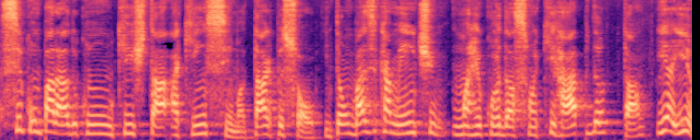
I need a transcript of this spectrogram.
se comparado com o que está aqui em cima, tá, pessoal? Então, basicamente, uma recordação aqui rápida, tá? E aí,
